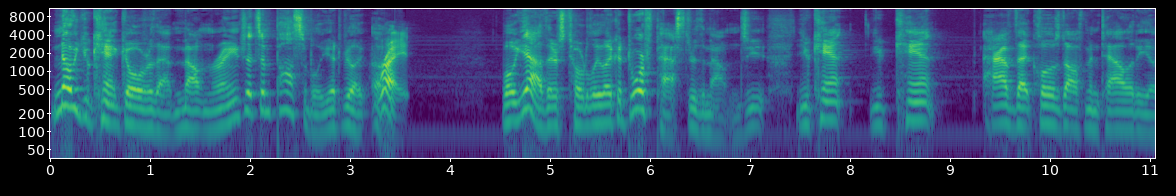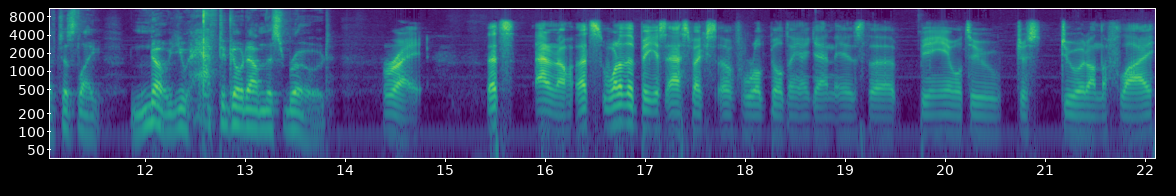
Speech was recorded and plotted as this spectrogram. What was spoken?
no, you can't go over that mountain range. That's impossible. You have to be like, oh. right. Well, yeah, there's totally like a dwarf pass through the mountains. You you can't you can't have that closed off mentality of just like, no, you have to go down this road. Right. That's I don't know. That's one of the biggest aspects of world building again is the being able to just do it on the fly.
